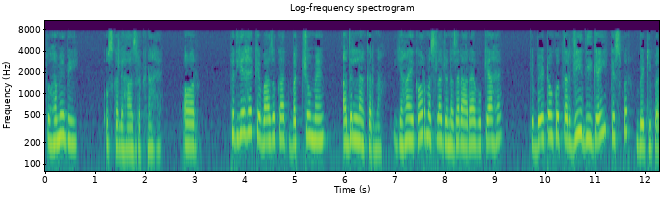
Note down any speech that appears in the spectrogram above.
تو ہمیں بھی اس کا لحاظ رکھنا ہے اور پھر یہ ہے کہ بعض اوقات بچوں میں عدل نہ کرنا یہاں ایک اور مسئلہ جو نظر آ رہا ہے وہ کیا ہے کہ بیٹوں کو ترجیح دی گئی کس پر بیٹی پر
